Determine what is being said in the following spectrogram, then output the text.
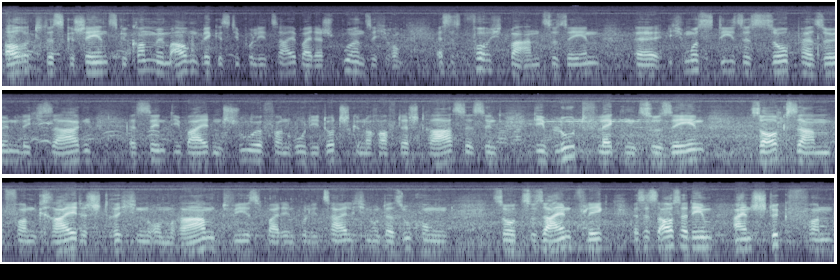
Ort des Geschehens gekommen. Im Augenblick ist die Polizei bei der Spurensicherung. Es ist furchtbar anzusehen. Äh, ich muss dieses so persönlich sagen. Es sind die beiden Schuhe von Rudi Dutschke noch auf der Straße. Es sind die Blutflecken zu sehen sorgsam von Kreidestrichen umrahmt, wie es bei den polizeilichen Untersuchungen so zu sein pflegt. Es ist außerdem ein Stück von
